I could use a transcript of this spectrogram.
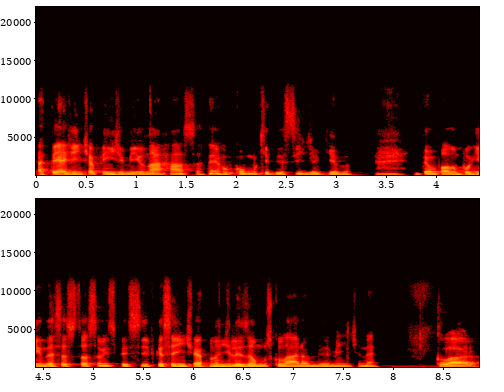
até a gente aprende meio na raça, né? O como que decide aquilo. Então, fala um pouquinho dessa situação específica, se a gente estiver falando de lesão muscular, obviamente, né? Claro.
